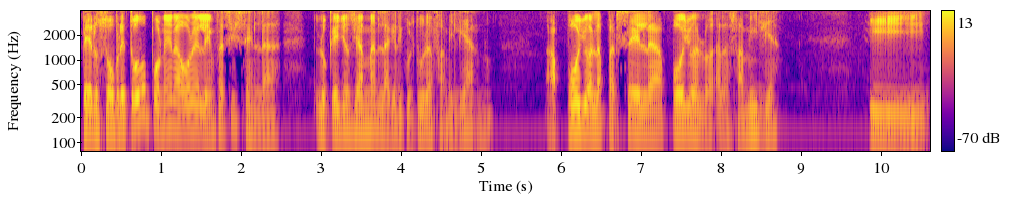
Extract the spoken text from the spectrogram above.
pero sobre todo poner ahora el énfasis en la lo que ellos llaman la agricultura familiar, ¿no? Apoyo a la parcela, apoyo a, a la familia y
